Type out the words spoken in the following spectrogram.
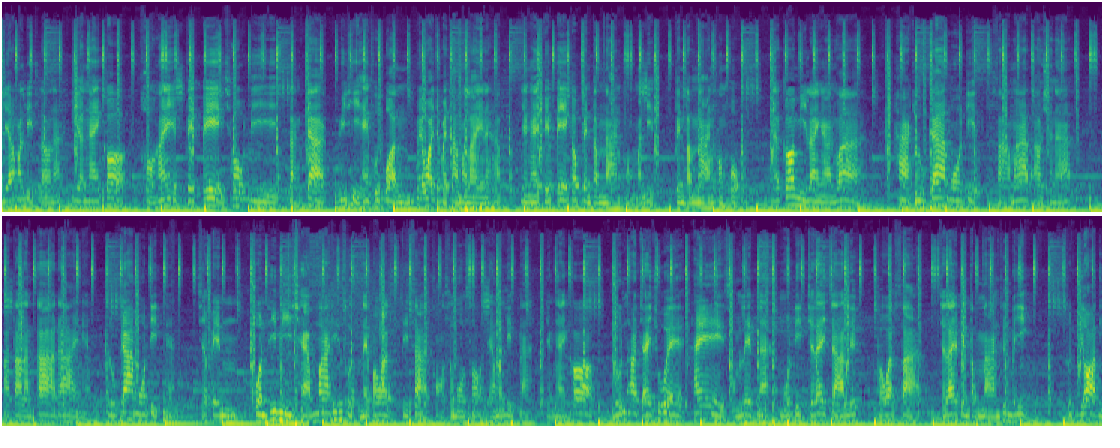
เรียลมาดริดเรานะยังไงก็ ขอให้เปเป้โชคดีหลังจากวิถีแห่งฟุตบอลไม่ว่าจะไปทำอะไรนะครับ ยังไงเปเป้ก็เป็นตำนานของมาริดเป็นตำนานของผม แล้วก็มีรายงานว่าหากลูก้าโมดิตสามารถเอาชนะอาตาลันตาได้เนี่ยลูก้าโมดิตเนี่ยจะเป็นคนที่มีแชมป์มากที่สุดในประวัติศาสตร์ของสโมสรเรอัลมาริดนะ ยังไงก็ลุ้นเอาใจช่วยให้สำเร็จนะ โมดริดจะได้จารึกประวัติศาสตร์ จะได้เป็นตำนานขึ้นไปอีก สุดยอดจ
